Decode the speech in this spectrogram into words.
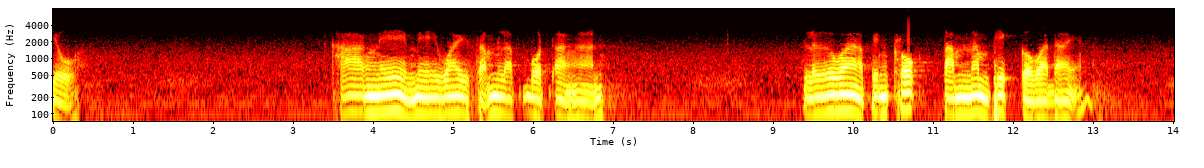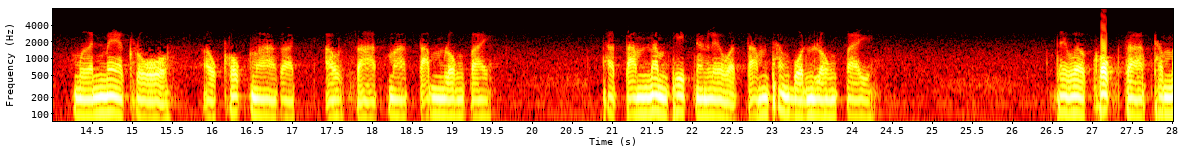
อยู่ทางนี้มีไว้ สำหรับบทอาหาร หรือว่าเป็นครกตำน้ำพริกก็ว่าได้ เหมือนแม่โคร เอาครกมาก็เอาสากมาตำลงไป ถ้าตำน้ำพริกนั่นเรียกว่าตำทั้งบนลงไป แต่ว่าครกสากธรรม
